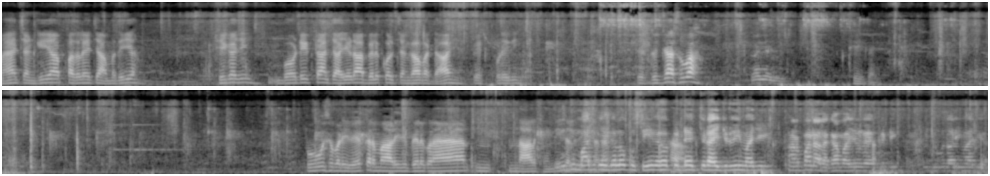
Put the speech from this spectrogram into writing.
ਮੈਂ ਚੰਗੀ ਆ ਪਤਲੇ ਚੰਮਦੀ ਆ। ਠੀਕ ਆ ਜੀ ਬੋਡੀ ਢਾਂਚਾ ਜਿਹੜਾ ਬਿਲਕੁਲ ਚੰਗਾ ਵੱਡਾ ਹੈ ਪਿੱਠ ਪੁੜੇ ਦੀ। ਤੇ ਦੂਜਾ ਸੂਆ? ਹਾਂਜੀ ਹਾਂਜੀ। ਠੀਕ ਹੈ ਜੀ। ਪੂਛ ਬੜੀ ਵੇ ਕਰਮਾ ਵਾਲੀ ਦੀ ਬਿਲਕੁਲ ਐ ਨਾਲ ਖੈਂਦੀ ਜੀ ਮੱਝ ਨਾ। ਕਿਲੋ ਕੁਸੀ ਵੇਖੋ ਕਿੱਡੇ ਚੜਾਈ ਚੜੂਈ ਮੱਝ ਥਣ ਭਾਂਡਾ ਲੱਗਾ ਮੱਝ ਨੂੰ ਵੇਖ ਕਿੱਡੀ ਜੂਦ ਵਾਲੀ ਮੱਝ ਆ।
